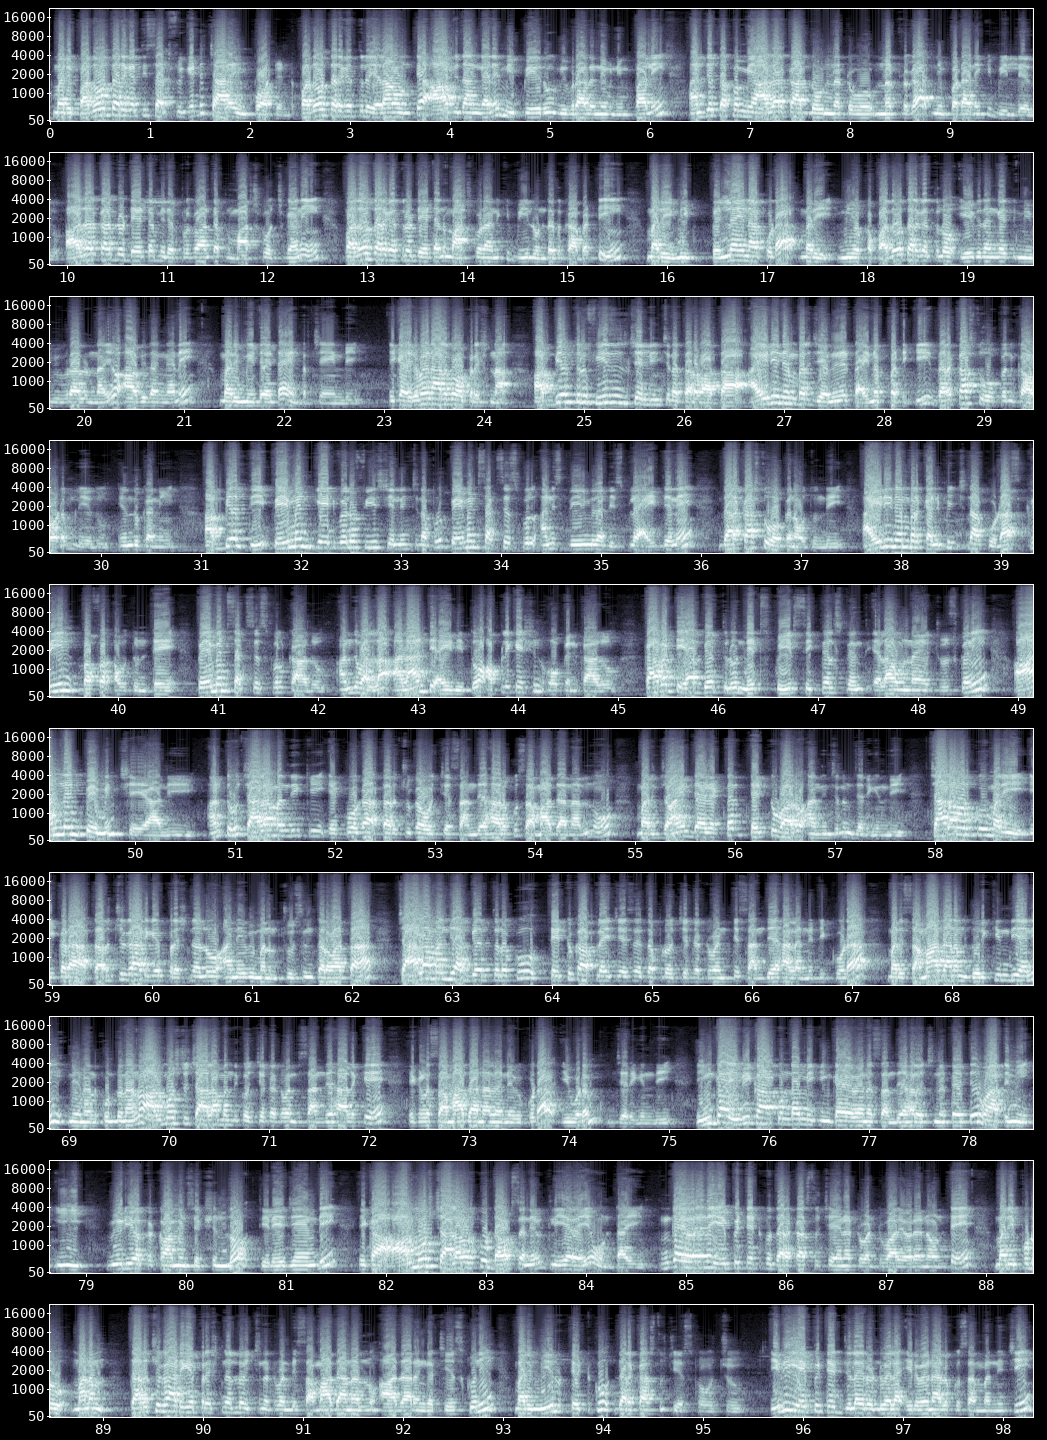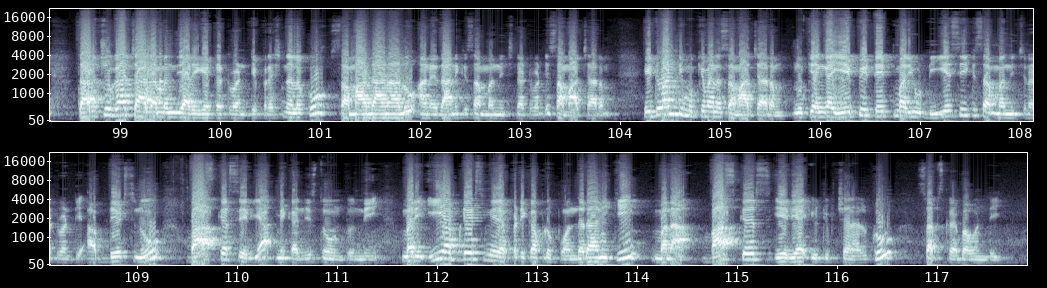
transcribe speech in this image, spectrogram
మరి పదవ తరగతి సర్టిఫికేట్ చాలా ఇంపార్టెంట్. పదవ తరగతిలో ఎలా ఉంటే ఆ విధంగానే మీ పేరు వివరాలు అనేవి నింపాలి. అంతే తప్ప మీ ఆధార్ కార్డులో ఉన్నట్టు ఉన్నట్లుగా నింపడానికి వీల్లేదు. ఆధార్ కార్డులో డేటా మీరు ఎప్పుడు కావాలంటే అప్పుడు మార్చుకోవచ్చు కానీ పదవ తరగతిలో డేటాను మార్చుకోవడానికి వీలు ఉండదు కాబట్టి మరి మీకు పెళ్ళైనా కూడా మరి మీ యొక్క పదవ తరగతిలో ఏ విధంగా అయితే మీ వివరాలు ఉన్నాయో ఆ విధంగానే మరి మీ డేటా ఎంటర్ చేయండి. ఇక ఇరవై నాలుగవ ప్రశ్న. అభ్యర్థులు ఫీజులు చెల్లించిన తర్వాత ఐడి నెంబర్ జనరేట్ అయినప్పటికీ దరఖాస్తు ఓపెన్ కావడం లేదు. ఎందుకని? అభ్యర్థి పేమెంట్ గేట్వేలో ఫీజు చెల్లించినప్పుడు పేమెంట్ సక్సెస్ఫుల్ అని స్క్రీన్ మీద డిస్ప్లే అయితేనే దరఖాస్తు ఓపెన్ అవుతుంది. ఐడి నెంబర్ కనిపించినా కూడా స్క్రీన్ బఫర్ అవుతుంటే పేమెంట్ సక్సెస్ఫుల్ కాదు. అందువల్ల అలాంటి ఐడితో అప్లికేషన్ ఓపెన్ కాదు. కాబట్టి అభ్యర్థులు నెట్ స్పీడ్ సిగ్నల్ స్ట్రెంత్ ఎలా ఉన్నాయో చూసుకొని ఆన్లైన్ పేమెంట్ చేయాలి అంటూ చాలా మందికి ఎక్కువగా తరచుగా వచ్చే సందేహాలకు సమాధానాలను మరి జాయింట్ డైరెక్టర్ టెట్ వారు అందించడం జరిగింది. చాలా వరకు మరి ఇక్కడ తరచుగా అడిగే ప్రశ్నలు అనేవి మనం చూసిన తర్వాత చాలా మంది అభ్యర్థులకు టెట్కు అప్లై చేసేటప్పుడు వచ్చేటటువంటి సందేహాలన్నిటికీ కూడా మరి సమాధానం దొరికింది అని నేను అనుకుంటున్నాను. ఆల్మోస్ట్ చాలా మందికి వచ్చేటటువంటి సందేహాలకే ఇక్కడ సమాధానాలు అనేవి కూడా ఇవ్వడం జరిగింది. ఇంకా ఇవి కాకుండా మీకు ఇంకా ఏవైనా సందేహాలు వచ్చినట్టయితే వాటిని ఈ వీడియో యొక్క కామెంట్ సెక్షన్లో తెలియజేయండి. ఇక ఆల్మోస్ట్ చాలా వరకు డౌట్స్ అనేవి క్లియర్ అయ్యే ఉంటాయి. ఇంకా ఎవరైనా ఏపీ టెట్కు దరఖాస్తు చేయనటువంటి వారు ఎవరైనా ఉంటే మరి ఇప్పుడు మనం తరచుగా అడిగే ప్రశ్నల్లో ఇచ్చినటువంటి సమాధానాలను ఆధారంగా చేసుకుని మరి మీరు టెట్కు దరఖాస్తు చేసుకోవచ్చు. ఇది ఏపీ టెట్ జూలై రెండు వేల ఇరవై నాలుగుకు సంబంధించి తరచుగా చాలా మంది అడిగేటటువంటి ప్రశ్నలకు సమాధానాలు అనే దానికి సంబంధించినటువంటి సమాచారం. ఇటువంటి ముఖ్యమైన సమాచారం ముఖ్యంగా ఏపీ టెట్ మరియు డిఎస్సికి సంబంధించినటువంటి అప్డేట్స్ను భాస్కర్స్ ఏరియా మీకు అందిస్తూ ఉంటుంది. మరి ఈ అప్డేట్స్ మీరు ఎప్పటికప్పుడు పొందడానికి మన భాస్కర్స్ ఏరియా యూట్యూబ్ ఛానల్కు సబ్స్క్రైబ్ అవ్వండి.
